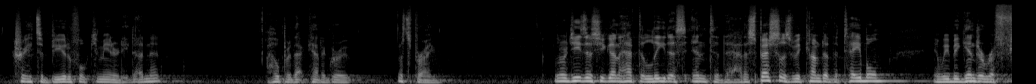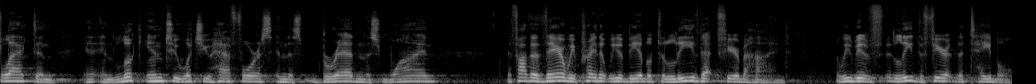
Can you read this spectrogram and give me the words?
it creates a beautiful community, doesn't it? I hope we're that kind of group. Let's pray. Lord Jesus, you're going to have to lead us into that, especially as we come to the table and we begin to reflect and, and look into what you have for us in this bread and this wine. And Father, there we pray that we would be able to leave that fear behind. And we'd leave the fear at the table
